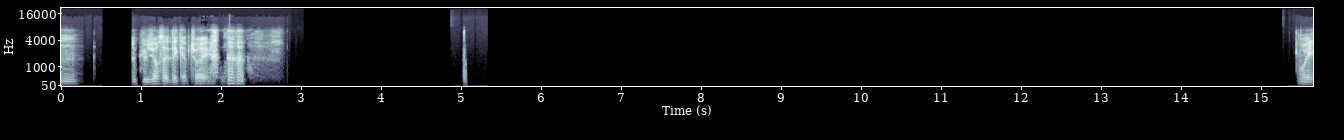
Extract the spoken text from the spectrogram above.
Mmh. Le plus dur, c'est de les capturer. Oui.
